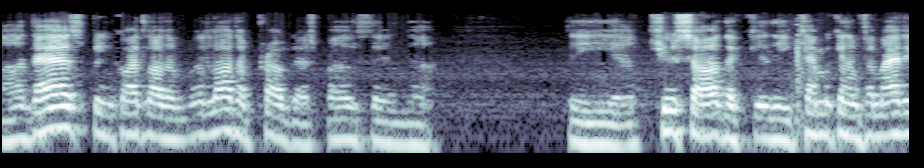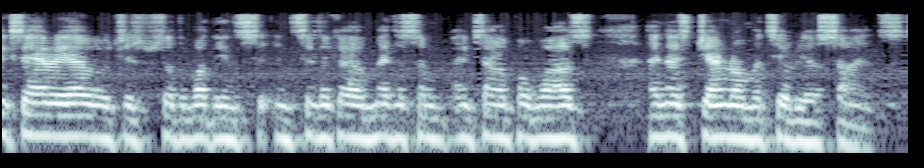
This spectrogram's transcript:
Uh, there's been quite a lot of a lot of progress, both in uh, the uh, QSAR, the, the chemical informatics area, which is sort of what the in, in silico medicine example was, and as general material science.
